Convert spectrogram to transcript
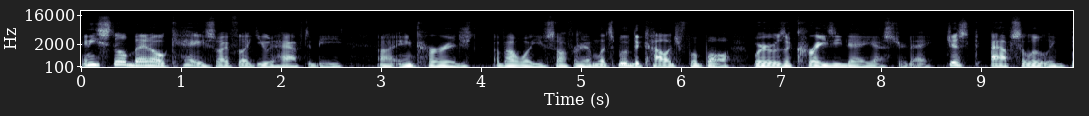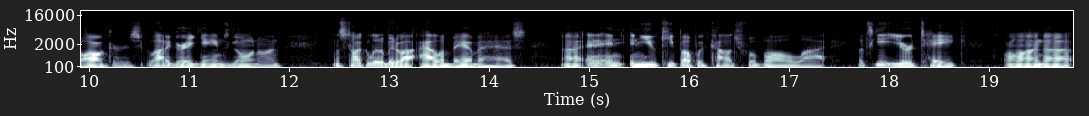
and he's still been okay. So I feel like you would have to be uh, encouraged about what you saw for him. Let's move to college football, where it was a crazy day yesterday. Just absolutely bonkers. A lot of great games going on. Let's talk a little bit about Alabama Hess. Uh, and, and, and you keep up with college football a lot. Let's get your take on uh,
